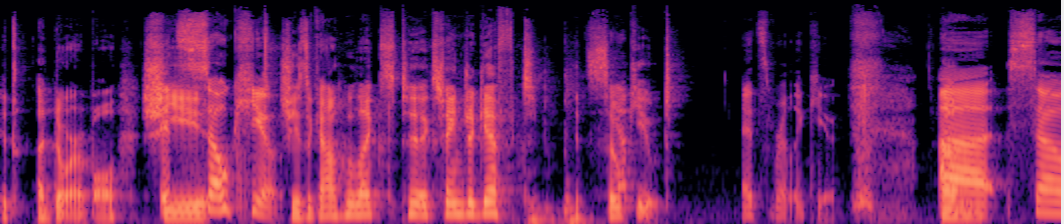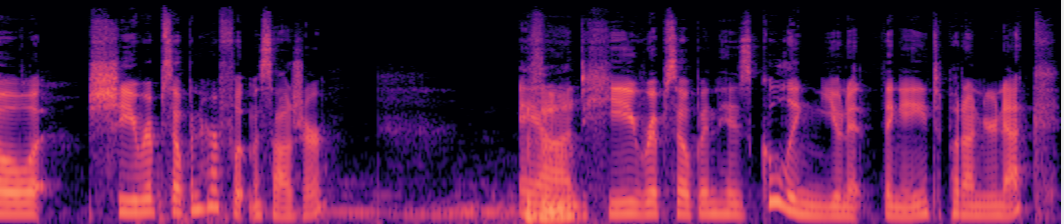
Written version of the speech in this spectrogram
It's adorable. She it's so cute. she's a gal who likes to exchange a gift. It's so Yep. cute. It's really cute. Um, uh, so she rips open her foot massager. Mm-hmm. And he rips open his cooling unit thingy to put on your neck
